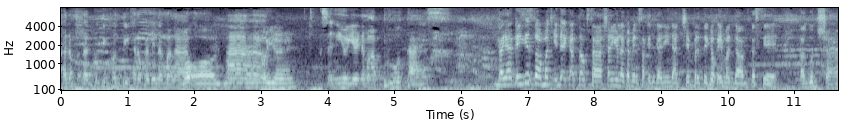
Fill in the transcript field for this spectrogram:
ano nagkunting-kunting ano kami ng mga Oo, nung Ah. New Year. Sa New Year ng mga prutas. Kaya thank you so much, Inday Katok, sa siya yung nagkami nasakin kanina. At syempre, thank you kay Madam kasi pagod siya.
